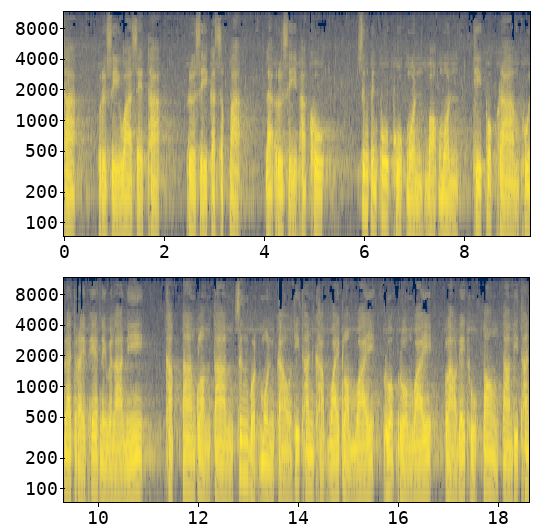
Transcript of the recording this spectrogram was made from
ชะฤาษีวาเศธะฤาษีกัสปะ และฤาษีพักคุ ซึ่งเป็นผู้ผูกมนบอกมนที่พวกพรามผู้ได้ไตรเพศในเวลานี้ ขับตามกล่อมตาม ซึ่งบทมนเก่าที่ท่านขับไว้กล่อมไว้ รวบรวมไว้ กล่าวได้ถูกต้องตามที่ท่าน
